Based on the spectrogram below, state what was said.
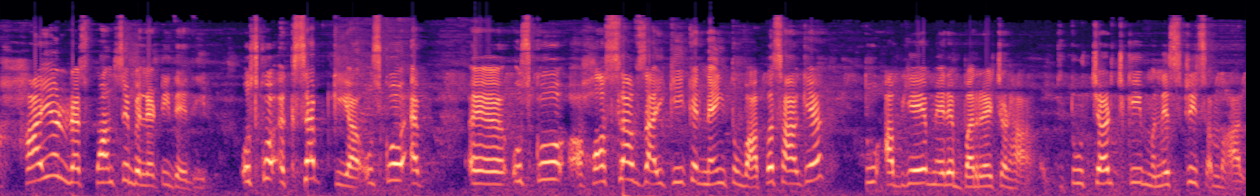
हायर रेस्पॉन्सिबिलिटी दे दी। उसको एक्सेप्ट किया। उसको ए, उसको हौसला अफजाई की कि नहीं तू वापस आ गया तू अब ये मेरे बर्रे चढ़ा। तू चर्च की मिनिस्ट्री संभाल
